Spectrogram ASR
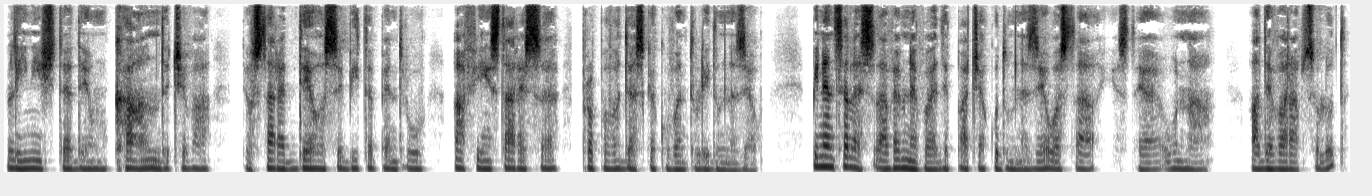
liniște, de un calm, de ceva de o stare deosebită pentru a fi în stare să propovădească cuvântul lui Dumnezeu. Bineînțeles, avem nevoie de pacea cu Dumnezeu, asta este un adevăr absolut,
